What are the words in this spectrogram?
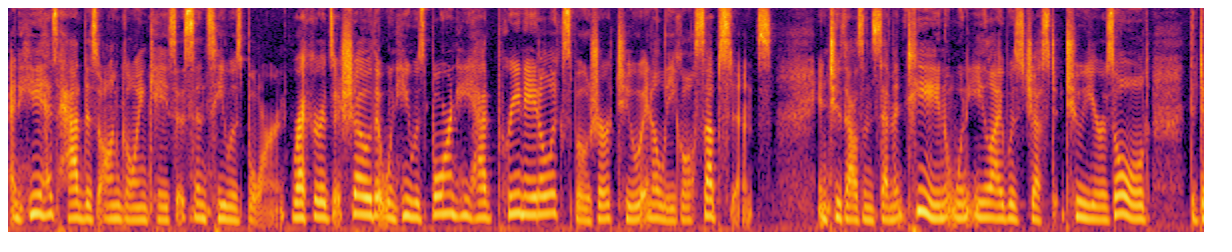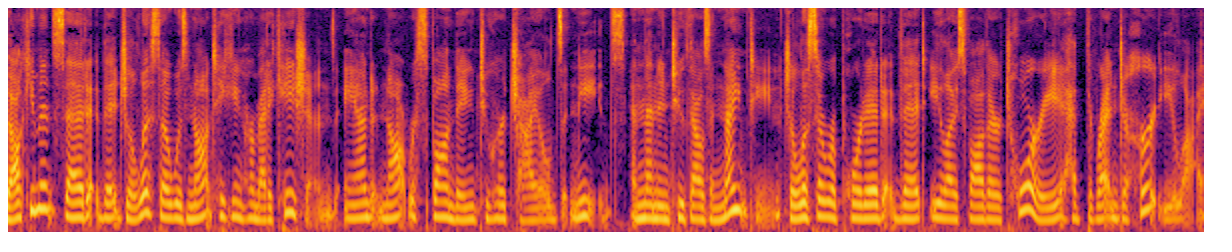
and he has had this ongoing case since he was born. Records show that when he was born, he had prenatal exposure to an illegal substance. In 2017, when Eli was just two years old, the document said that Jalissa was not taking her medications and not responding to her child's needs. And then in 2019, Jalissa reported that Eli's father, Torrey, had threatened to hurt Eli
